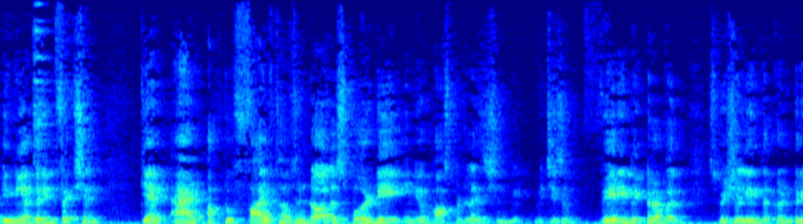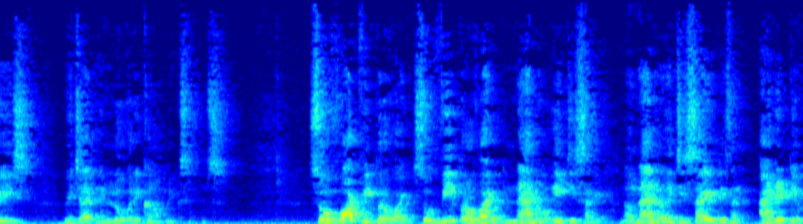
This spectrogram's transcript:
any other infection can add up to $5,000 per day in your hospitalization bill, which is a very big trouble, especially in the countries which are in lower economic zones. So what we provide? So we provide nano AgCide. Now nano is an additive.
